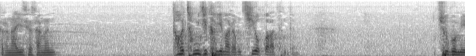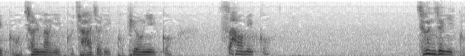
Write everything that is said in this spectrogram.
그러나 이 세상은 더 정직하게 말하면 지옥과 같은 데 죽음이 있고 절망이 있고 좌절이 있고 병이 있고 싸움이 있고 전쟁이 있고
